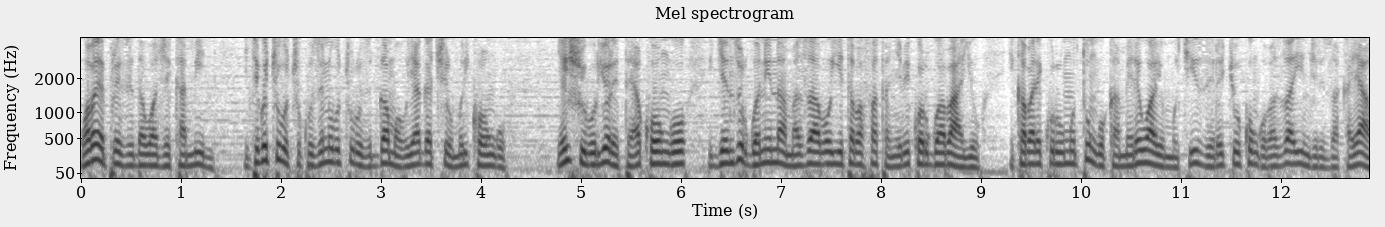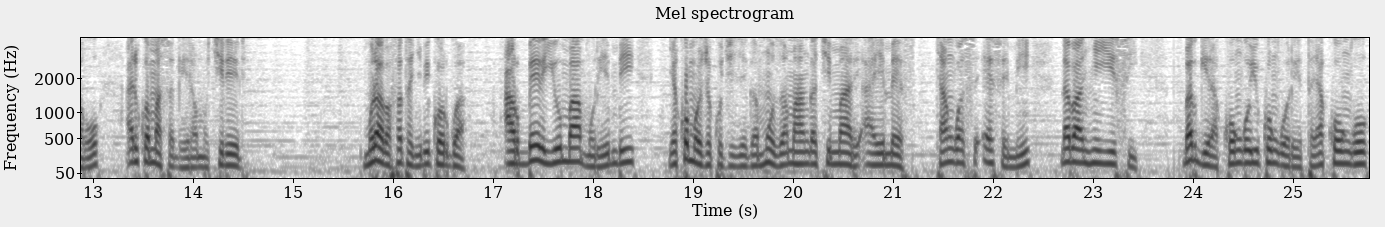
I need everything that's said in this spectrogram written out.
wabaye perezida wa jekamin ikigo cy'ubucukuzi n'ubucuruzi bw'amabuye y'agaciro muri kongo yahishuye uburyo leta ya kongo igenzurwa n'inama zabo yita abafatanyabikorwa bayo ikabarekura umutungo kamere wayo mu cyizere cy'uko ngo bazayinjiriza akayabo ariko amaso agahera mu kirere. Muri aba bafatanyabikorwa albert yuma murimbi yakomoje ku kigega mpuzamahanga cy'imari imf cyangwa se fmi na banki y'isi. Babwira kongo yuko ngo leta ya kongo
